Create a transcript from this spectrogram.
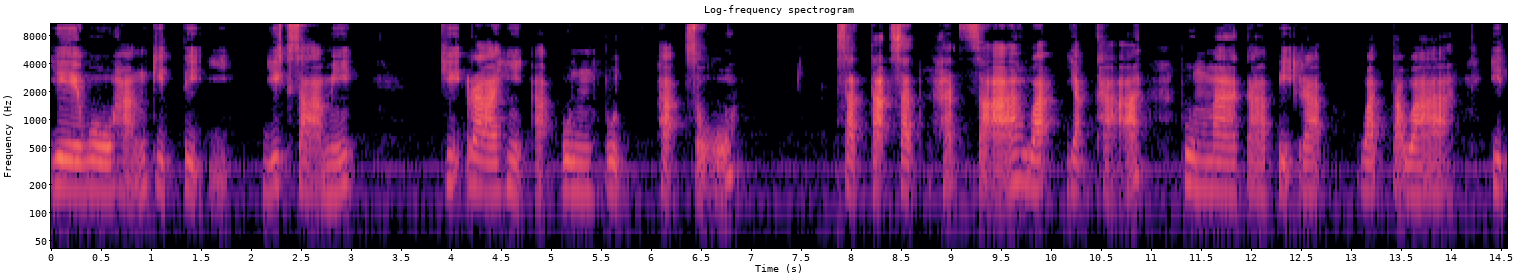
เยโวหังกิตติยิกสามิ คิราหิอปุนปุตภะโส สัตตะสัตหัสสาวะยักขา ภูมมากาปิระวัตวา อิท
